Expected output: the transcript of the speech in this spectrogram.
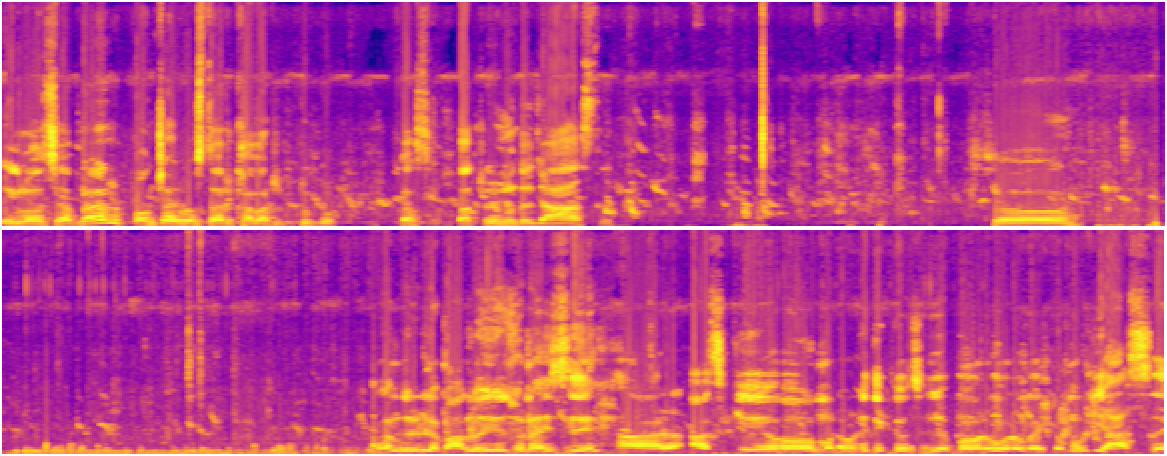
এগুলো হচ্ছে আপনার পঞ্চাশ বস্তার খাবারটুকু। পাত্র- পাত্রের মধ্যে যা আছে। তো আলহামদুলিল্লাহ ভালোই ওজন হয়েছে। আর আজকেও মোটামুটি দেখতে পাচ্ছেন যে বড় বড় কয়েকটা মুরগি আছে।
